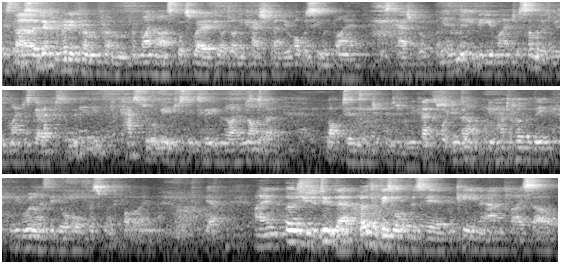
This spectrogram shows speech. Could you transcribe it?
It's not so Um, different really from, from, from Reinhard's books where if you're a Johnny Cash fan, you obviously would buy his Cash book, but Yeah. maybe you might just, some of those readers might just go, Absolutely. maybe Castro will be interesting too, even though I'm not uh, locked into, into Johnny Cash. That's what you've done. You have to hope that the, you realise that your author's worth following. Yeah. I urge you to do that. Both of these authors here, McKean and Kleist, are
